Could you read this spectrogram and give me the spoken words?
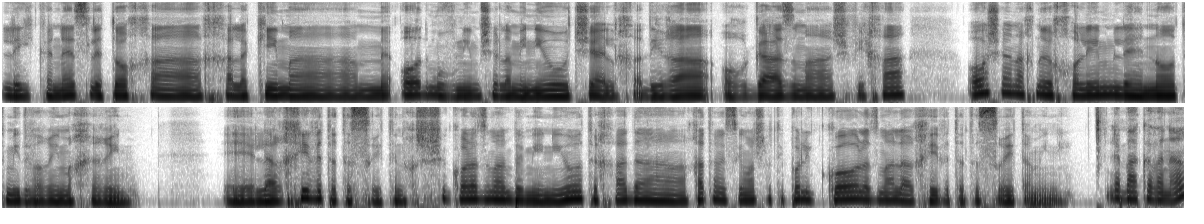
להיכנס לתוך החלקים המאוד מובנים של המיניות, של חדירה, אורגזמה, שפיכה, או שאנחנו יכולים ליהנות מדברים אחרים. אה, להרחיב את התסריט. אני חושב שכל הזמן במיניות, אחד ה... אחת המשימות של הטיפול היא כל הזמן להרחיב את התסריט המיני. למה הכוונה?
